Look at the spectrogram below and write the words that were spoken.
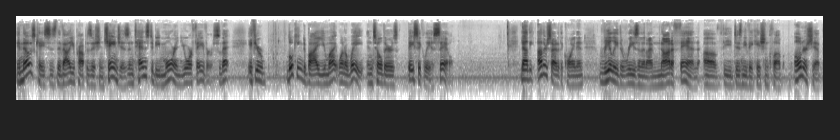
In those cases, the value proposition changes and tends to be more in your favor, so that if you're looking to buy, you might want to wait until there's basically a sale. Now, the other side of the coin, and really the reason that I'm not a fan of the Disney Vacation Club ownership,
